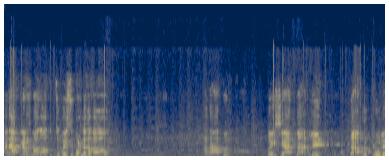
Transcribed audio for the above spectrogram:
आणि आपल्यालाच माझा तुमचं पैसे पडलं का बघाव? आता आपण पैसे आता आणले दाबून ठेवले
